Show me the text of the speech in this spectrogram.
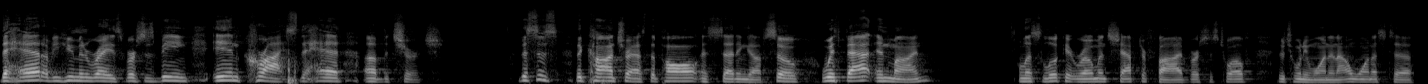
the head of a human race, versus being in Christ, the head of the church. This is the contrast that Paul is setting up. So, with that in mind, let's look at Romans chapter 5, verses 12 through 21. And I want us to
